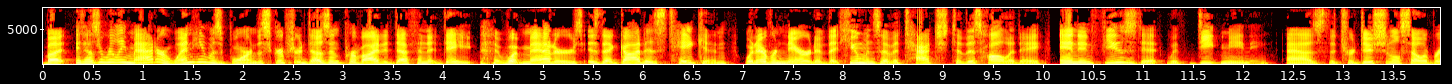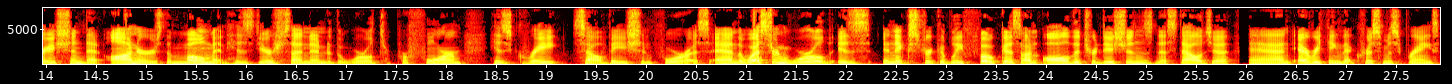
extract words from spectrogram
But it doesn't really matter when he was born. The Scripture doesn't provide a definite date. what matters is that God has taken whatever narrative that humans have attached to this holiday and infused it with deep meaning as the traditional celebration that honors the moment his dear son entered the world to perform his great salvation for us. And the Western world is inextricably focused on all the traditions, nostalgia, and everything that Christmas brings.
